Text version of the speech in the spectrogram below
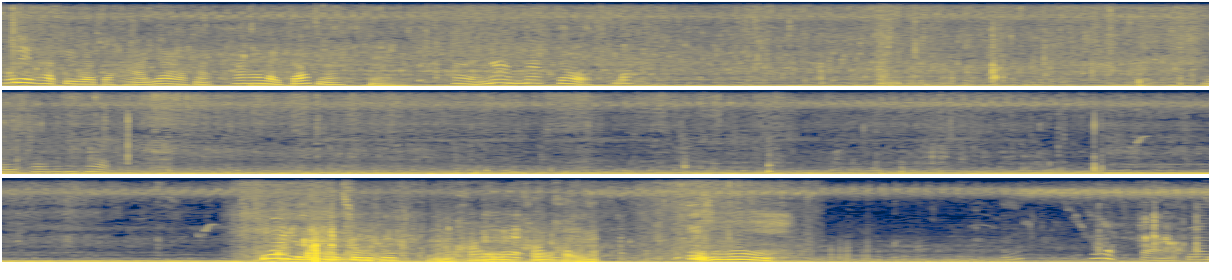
วันนี้ถ้าตีว่าจะหายากนะถ้าเขาไหลจับนะแม่นหายน้ำนักเจาะวะไป ใช้ไม่เจาะว่าอยู่ทางสูงทุกอยู่เข้าเข้าเขาเนาะอื้อหือโอ้สามเกิน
